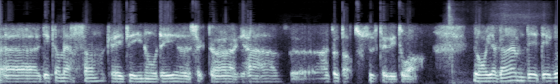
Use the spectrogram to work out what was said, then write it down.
Euh, des commerçants qui ont été inondés, euh, secteur grave, euh, un peu partout sur le territoire. Donc, il y a quand même des dégâts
